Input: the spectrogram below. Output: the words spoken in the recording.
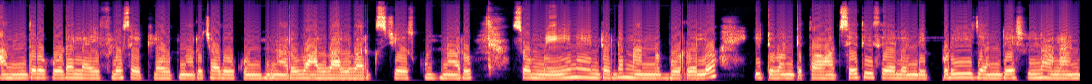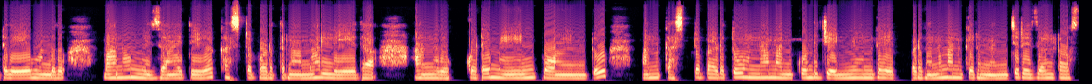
అందరూ కూడా లైఫ్లో సెటిల్ అవుతున్నారు చదువుకుంటున్నారు వాళ్ళ వాళ్ళ వర్క్స్ చేసుకుంటున్నారు. సో మెయిన్ ఏంటంటే మన బుర్రలో ఇటువంటి థాట్సే తీసేయాలండి. ఇప్పుడు ఈ జనరేషన్లో అలాంటిది ఏమి ఉండదు. మనం నిజాయితీగా కష్టపడుతున్నామా లేదా అన్నది ఒక్కటే మెయిన్ పాయింట్. మనం కష్టపడుతూ ఉన్నాం అనుకోండి జెన్యున్గా ఎప్పటికైనా మనకి మంచి రిజల్ట్ వస్తుంది.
